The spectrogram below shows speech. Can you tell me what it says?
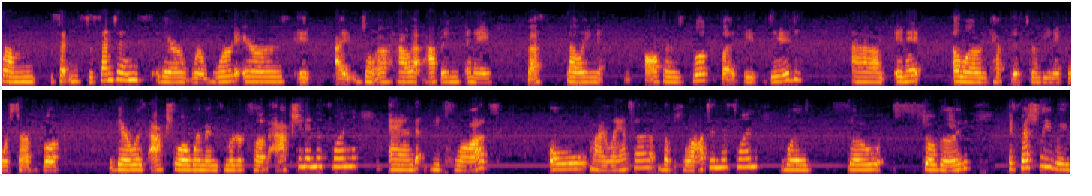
from sentence to sentence. There were word errors. It I don't know how that happens in a best-selling author's book, but it did. Um, and it alone kept this from being a four-star book. There was actual women's murder club action in this one, and the plot, oh my Lanta, the plot in this one was so, so good, especially with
